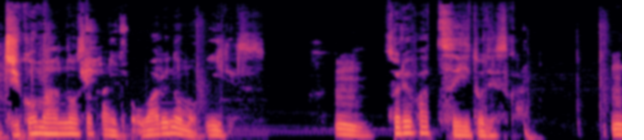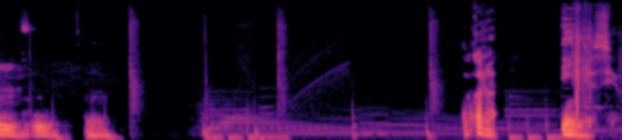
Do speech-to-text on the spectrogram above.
自己満の世界で終わるのもいいです。うん。それはツイートですから。うん。うん。うん。だから、いいんですよ。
